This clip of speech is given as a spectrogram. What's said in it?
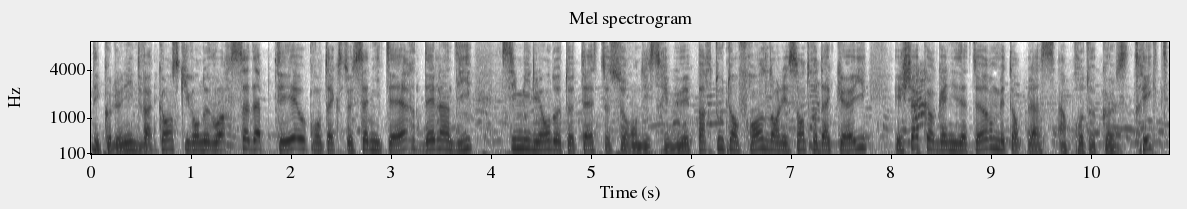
Des colonies de vacances qui vont devoir s'adapter au contexte sanitaire. Dès lundi, 6 millions d'autotests seront distribués partout en France dans les centres d'accueil et chaque organisateur met en place un protocole strict.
